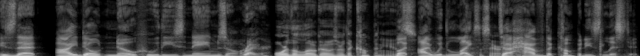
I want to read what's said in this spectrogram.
is that I don't know who these names are. Right. or the logos or the companies. But I would like to have the companies listed.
